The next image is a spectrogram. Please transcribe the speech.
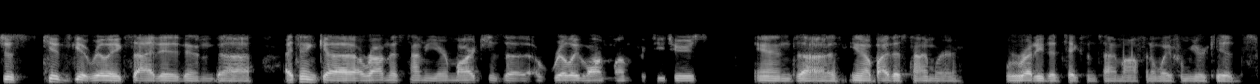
just kids get really excited. And uh, I think uh, around this time of year, March is a, a really long month for teachers. And, uh, you know, by this time, we're, we're ready to take some time off and away from your kids.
